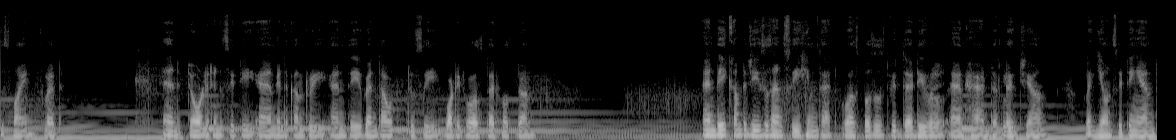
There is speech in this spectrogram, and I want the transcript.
the swine fled, and told it in the city and in the country. And they went out to see what it was that was done. And they come to Jesus and see him that was possessed with the devil and had the legion, legion sitting and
